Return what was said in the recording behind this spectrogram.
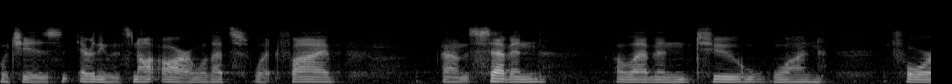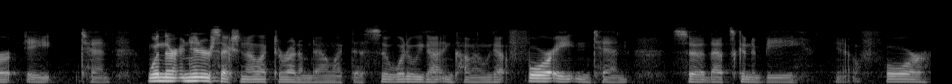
which is everything that's not R. Well, that's what, 5, um, 7, 11, 2, 1, 4, 8, 10. When they're an intersection, I like to write them down like this. So what do we got in common? We got 4, 8, and 10. So that's going to be, you know, 4,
